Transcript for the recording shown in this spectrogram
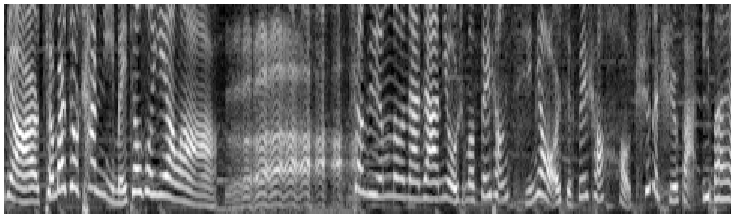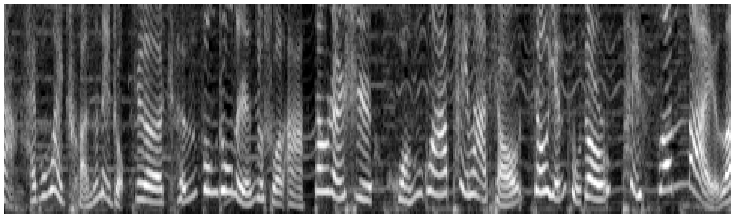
点儿，全班就差你没交作业了。” 上期节目呢问大家，你有什么非常奇妙而且非常好吃的吃法？一般呀还不外传的那种。这个尘封中的人就说了啊，当然是黄瓜配辣条，椒盐土豆配酸奶了。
